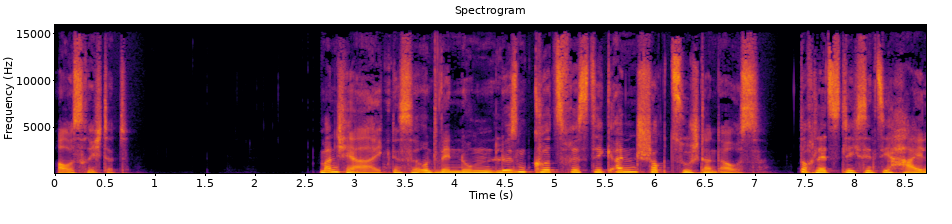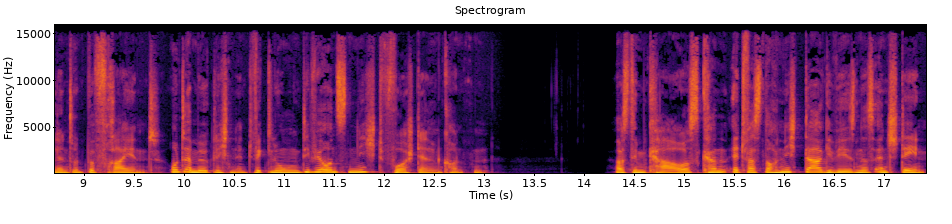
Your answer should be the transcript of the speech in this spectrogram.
ausrichtet. Manche Ereignisse und Wendungen lösen kurzfristig einen Schockzustand aus. Doch letztlich sind sie heilend und befreiend und ermöglichen Entwicklungen, die wir uns nicht vorstellen konnten. Aus dem Chaos kann etwas noch nicht Dagewesenes entstehen.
